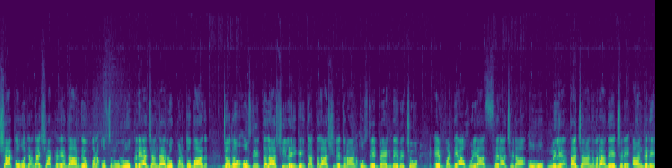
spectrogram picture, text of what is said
ਸ਼ੱਕ ਹੋ ਜਾਂਦਾ ਹੈ, ਸ਼ੱਕ ਦੇ ਆਧਾਰ ਦੇ ਉੱਪਰ ਉਸ ਨੂੰ ਰੋਕ ਲਿਆ ਜਾਂਦਾ ਹੈ। ਰੋਕਣ ਤੋਂ ਬਾਅਦ ਜਦੋਂ ਉਸ ਦੀ ਤਲਾਸ਼ੀ ਲਈ ਗਈ ਤਾਂ ਤਲਾਸ਼ੀ ਦੇ ਦੌਰਾਨ ਉਸ ਦੇ ਬੈਗ ਦੇ ਵਿੱਚੋਂ ਇਹ ਵੱਡਿਆ ਹੋਇਆ ਸਿਰਾ ਜਿਹੜਾ ਉਹ ਮਿਲਿਆ। ਤਾਂ ਜਾਨਵਰਾਂ ਦੇ ਜਿਹੜੇ ਅੰਗ ਨੇ,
